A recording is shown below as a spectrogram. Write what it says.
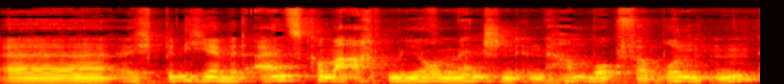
äh, ich bin hier mit 1,8 Millionen Menschen in Hamburg verbunden.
